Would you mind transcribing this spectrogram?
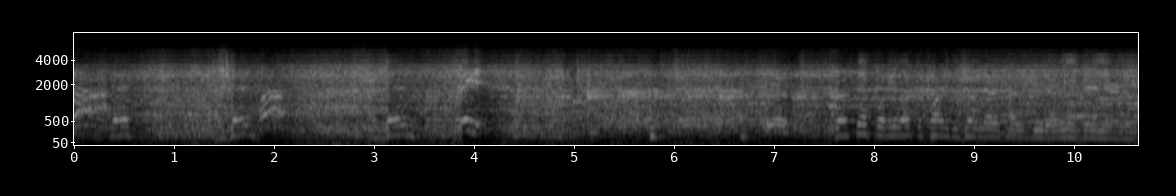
I'm dead. I'm dead. I'm dead. Made it! Well, except when he left the party to join that, how you do that. I'm not getting there or not.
